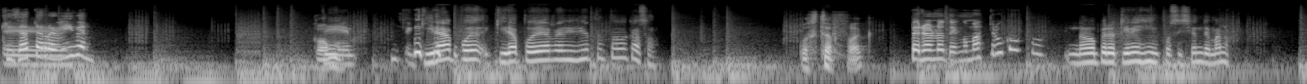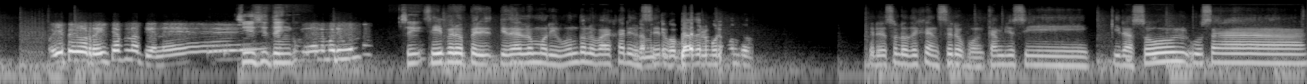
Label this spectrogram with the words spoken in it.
Quizás te Eh, reviven. ¿Cómo? Kira, puede, Kira puede revivirte en todo caso. What the fuck? Pero no tengo más trucos. po. No, pero tienes imposición de mano. Oye, pero Richard no tiene. Sí, sí tengo. ¿Cuidado, moribundo? Sí. Sí, pero pe- Piedad de los moribundos lo va a dejar en también cero. tengo piedad de los moribundos. Pero eso lo deja en cero. Pues. En cambio, si Kira Soul usa.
